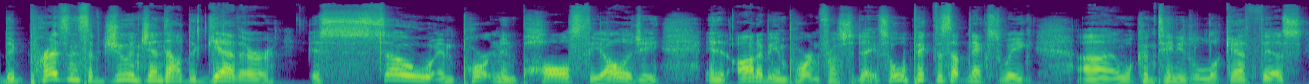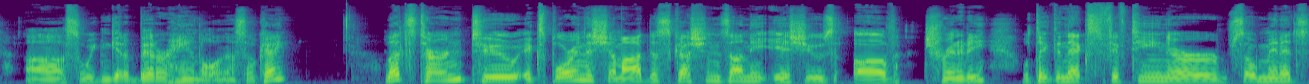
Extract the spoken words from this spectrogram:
the presence of Jew and Gentile together is so important in Paul's theology, and it ought to be important for us today. So we'll pick this up next week, uh, and we'll continue to look at this uh, so we can get a better handle on this. Okay. Let's turn to exploring the Shema, discussions on the issues of Trinity. We'll take the next 15 or so minutes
